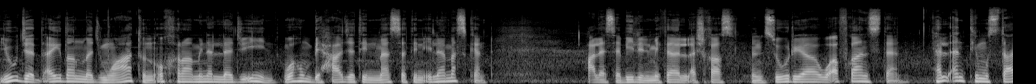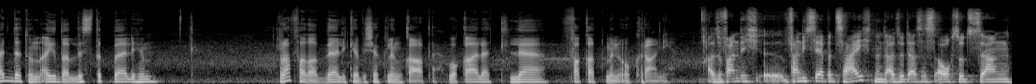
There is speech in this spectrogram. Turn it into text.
يوجد أيضا مجموعات أخرى من اللاجئين وهم بحاجة ماسة إلى مسكن. على سبيل المثال الأشخاص من سوريا وأفغانستان. هل أنت مستعدة أيضا لاستقبالهم؟ رفضت ذلك بشكل قاطع وقالت لا فقط من أوكرانيا. Also fand ich, fand ich sehr bezeichnend, also dass es auch sozusagen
